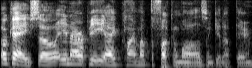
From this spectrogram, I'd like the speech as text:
Okay, so in RP, I climb up the fucking walls and get up there.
